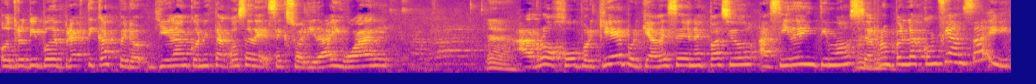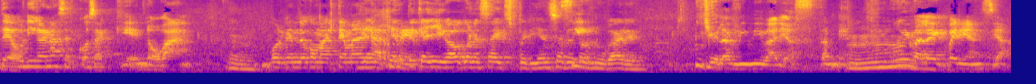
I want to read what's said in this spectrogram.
otro tipo de prácticas, pero llegan con esta cosa de sexualidad igual. A rojo. ¿Por qué? Porque a veces en espacios así de íntimos se rompen las confianzas y te obligan a hacer cosas que no van. Mm. Volviendo como al tema Y de hay la gente red. que ha llegado con esas experiencias de otros lugares. Yo las viví varias también. Mm. Muy mala experiencia.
